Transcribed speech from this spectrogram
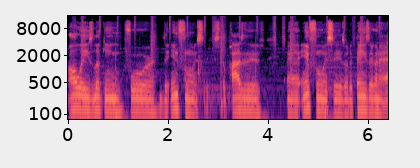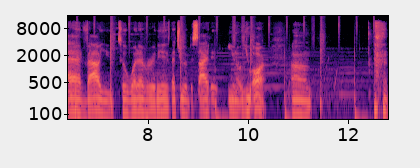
always looking for the influences, the positive uh, influences or the things that are going to add value to whatever it is that you have decided you know you are um,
